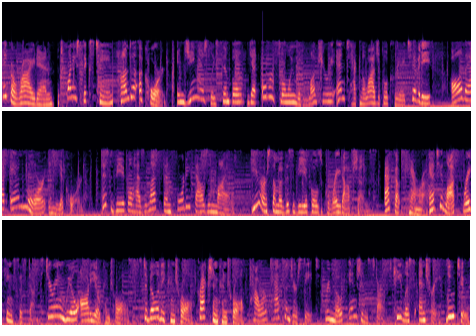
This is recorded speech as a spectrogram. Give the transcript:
Take a ride in the 2016 Honda Accord. Ingeniously simple, yet overflowing with luxury and technological creativity, all that and more in the Accord. This vehicle has less than 40,000 miles. Here are some of this vehicle's great options. Backup camera, anti-lock braking system, steering wheel audio controls, stability control, traction control, power passenger seat, remote engine start, keyless entry, Bluetooth,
